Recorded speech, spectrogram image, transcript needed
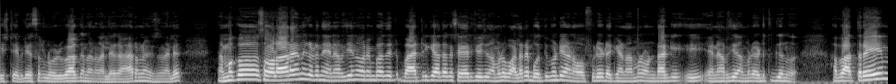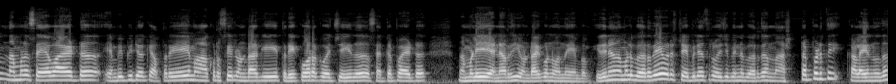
ഈ സ്റ്റെബിലൈസറിൽ ഒഴിവാക്കുന്നതാണ് നല്ലത്. കാരണം എന്ന് വെച്ചാൽ നമുക്ക് സോളാറിൽ നിന്ന് കിട്ടുന്ന എനർജി എന്ന് പറയുമ്പോൾ അത് ബാറ്ററിക്കകത്തൊക്കെ ശേഖരിച്ച് വെച്ച് നമ്മൾ വളരെ ബുദ്ധിമുട്ടിയാണ് ഓഫ് ഗ്രിഡൊക്കെയാണ് നമ്മൾ ഉണ്ടാക്കി ഈ എനർജി നമ്മൾ എടുക്കുന്നത്. അപ്പോൾ അത്രയും നമ്മൾ സേവായിട്ട് എം ബി പി ടി ഒക്കെ അത്രയും ആക്രസിയിൽ ഉണ്ടാക്കി ത്രീ കോറൊക്കെ വെച്ച് ചെയ്ത് സെറ്റപ്പായിട്ട് നമ്മൾ ഈ എനർജി ഉണ്ടാക്കിക്കൊണ്ട് വന്നു കഴിയുമ്പം ഇതിനെ നമ്മൾ വെറുതെ ഒരു സ്റ്റെബിലൈസർ വെച്ച് പിന്നെ വെറുതെ നഷ്ടപ്പെടുത്തി കളയുന്നത്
